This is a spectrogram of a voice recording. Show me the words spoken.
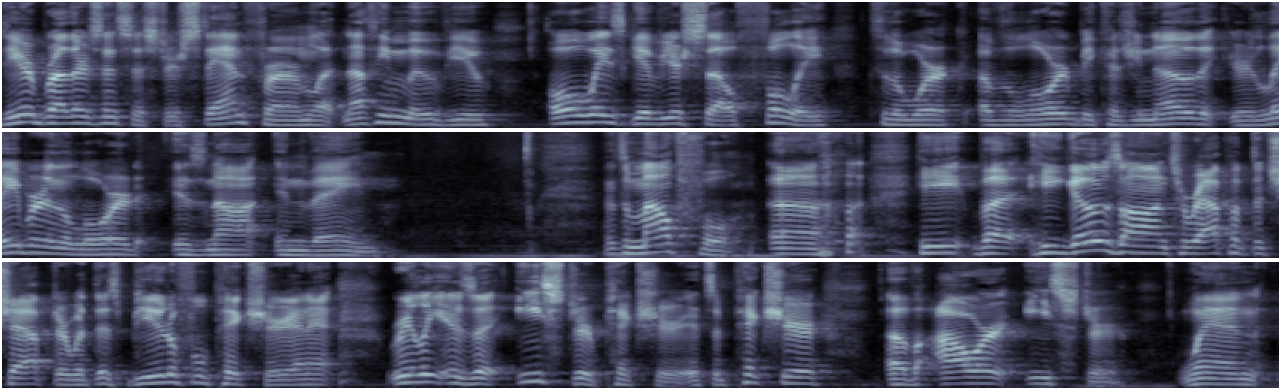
dear brothers and sisters, stand firm, let nothing move you. Always give yourself fully to the work of the Lord, because you know that your labor in the Lord is not in vain. It's a mouthful. Uh, he, but he goes on to wrap up the chapter with this beautiful picture, and it really is an Easter picture. It's a picture of our Easter when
